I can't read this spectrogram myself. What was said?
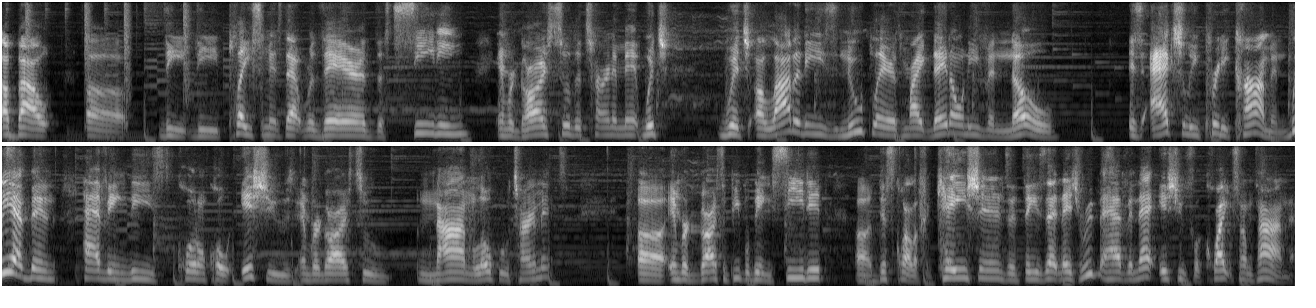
about uh, the the placements that were there, the seating in regards to the tournament, which which a lot of these new players, Mike, they don't even know is actually pretty common. We have been having these quote unquote issues in regards to non-local tournaments, uh, in regards to people being seeded, uh, disqualifications and things that nature. We've been having that issue for quite some time now.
